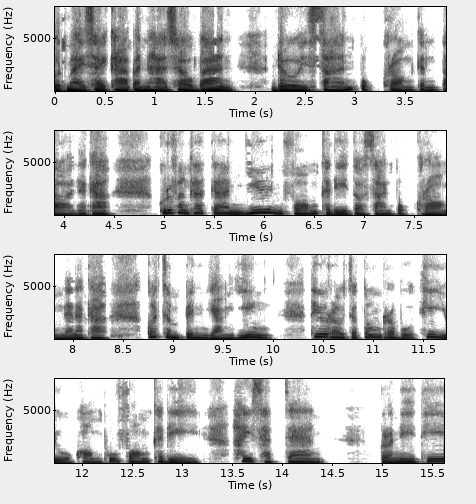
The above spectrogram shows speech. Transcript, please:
กฎหมายชายคาปัญหาชาวบ้าน โดยสารปกครองกันต่อนะคะ คุณผู้ฟังคะการยื่นฟ้องคดีต่อศาลปกครองเนี่ยนะคะ ก็จำเป็นอย่างยิ่งที่เราจะต้องระบุที่อยู่ของผู้ฟ้องคดีให้ชัดแจ้ง กรณีที่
